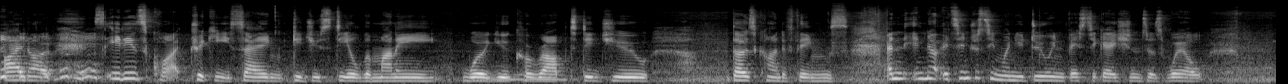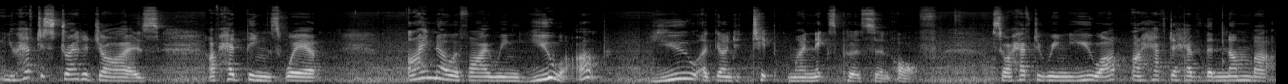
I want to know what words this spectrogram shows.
I know. It is quite tricky saying, did you steal the money? Were you corrupt? Did you. Those kind of things. And, you know, it's interesting when you do investigations as well. You have to strategize. I've had things where I know if I ring you up, you are going to tip my next person off. So I have to ring you up. I have to have the number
